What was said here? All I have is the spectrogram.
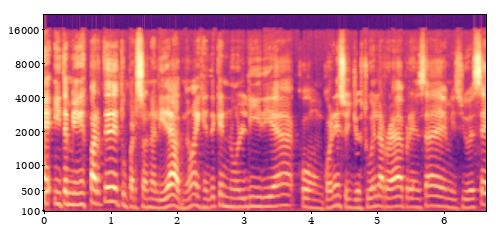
Eh, y también es parte de tu personalidad, ¿no? Hay gente que no lidia con, con eso. Yo estuve en la rueda de prensa de Miss USA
